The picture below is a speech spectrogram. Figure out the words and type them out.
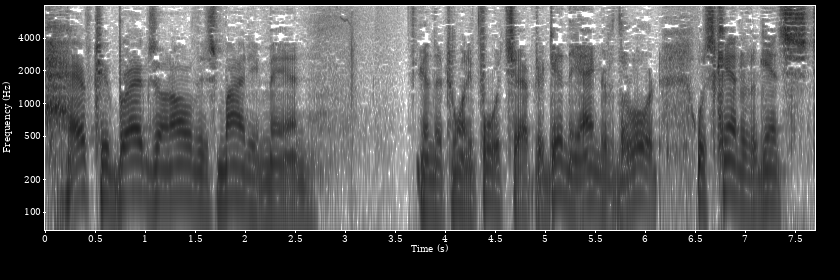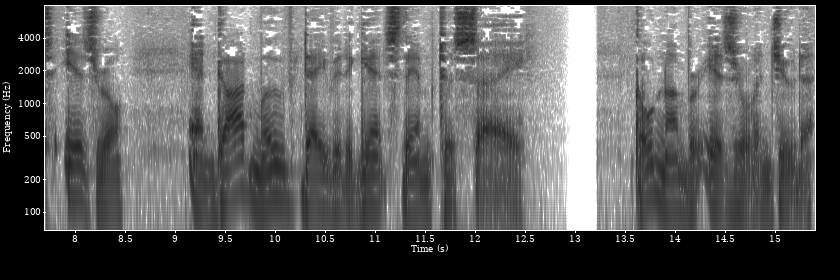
after he brags on all of his mighty men, in the 24th chapter, again, the anger of the Lord was kindled against Israel and God moved David against them to say, Go number Israel and Judah.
